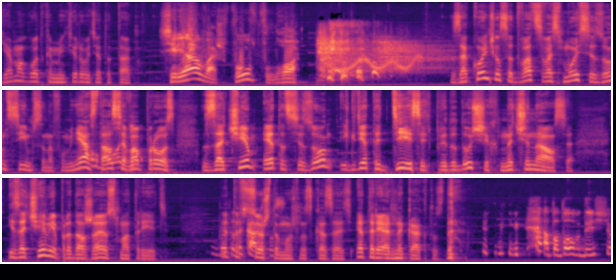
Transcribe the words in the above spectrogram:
я могу откомментировать это так – Сериал ваш фуфло. Закончился 28 сезон Симпсонов. У меня остался О, вопрос, зачем этот сезон и где-то 10 предыдущих начинался? И зачем я продолжаю смотреть? Вот это, это все, что можно сказать. Это реально кактус, да. А по поводу еще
